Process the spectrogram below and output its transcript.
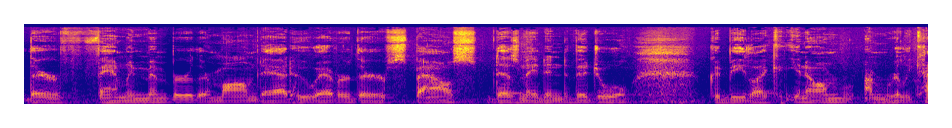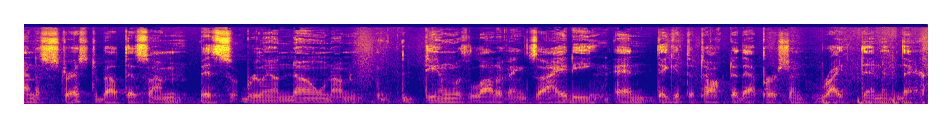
their family member, their mom, dad, whoever, their spouse, designated individual could be like, you know, I'm I'm really kind of stressed about this. I'm it's really unknown. I'm dealing with a lot of anxiety and they get to talk to that person right then and there.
